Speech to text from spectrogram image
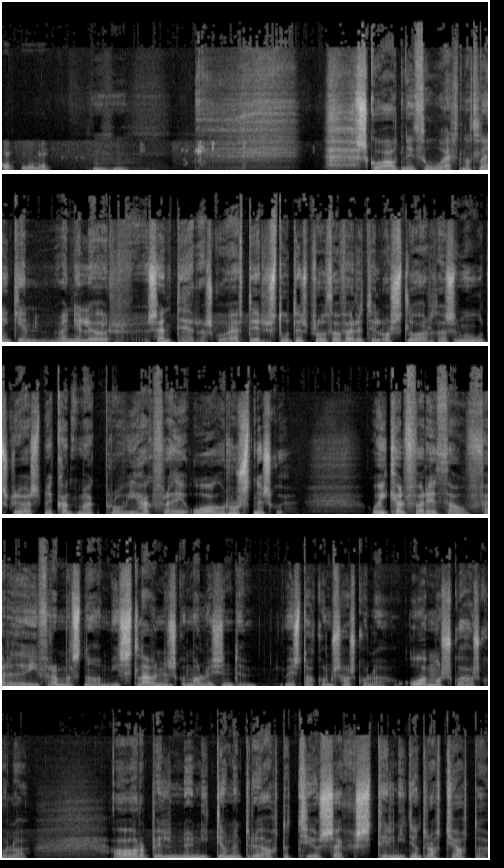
og lengt mm -hmm. Sko átnið, þú ert náttúrulega engin venjulegur sendiherra sko, eftir stúdinspróf þá ferur til Osloar þar sem þú útskrifast með kantmakpróf í hagfræði og rúsnesku og í kjálfarið þá ferðu í framhalsnáðum í slavninsku málvísindum við Stokkons háskóla og Moskva háskóla á árabilinu 1986 til 1988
